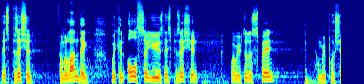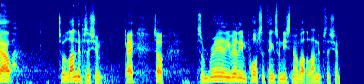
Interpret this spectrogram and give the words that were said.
this position from a landing. We can also use this position when we've done a spin and we push out to a landing position, okay? So some really, really important things we need to know about the landing position.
